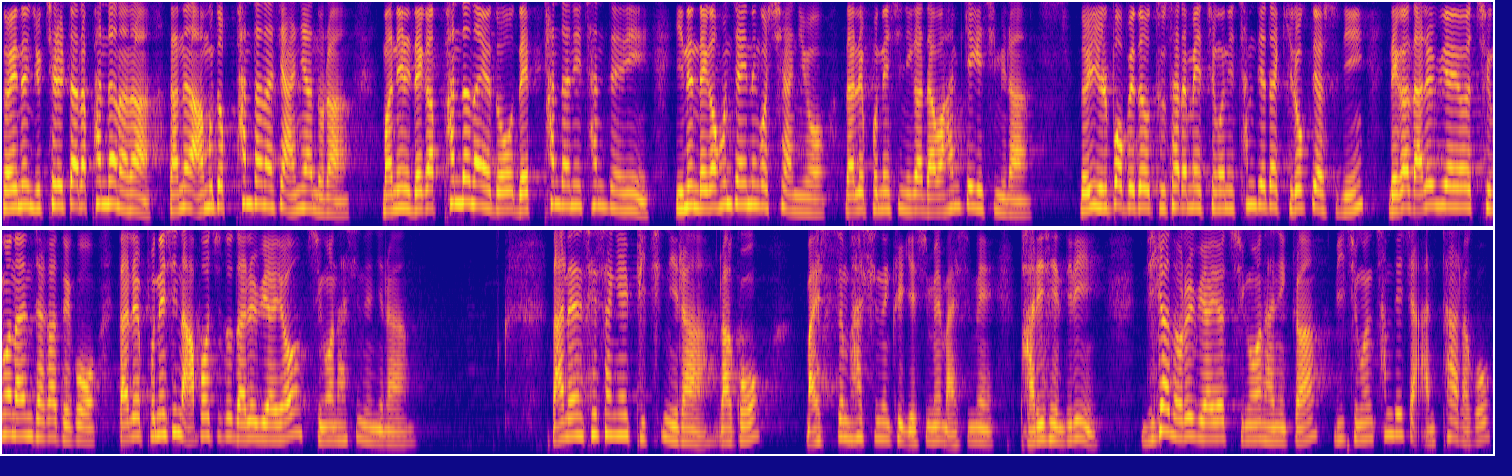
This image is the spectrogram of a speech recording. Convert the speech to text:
너희는 육체를 따라 판단하나 나는 아무도 판단하지 아니하노라. 만일 내가 판단하여도 내 판단이 참되니 이는 내가 혼자 있는 것이 아니요 나를 보내신 이가 나와 함께 계심이라. 너희 율법에도 두 사람의 증언이 참되다 기록되었으니 내가 나를 위하여 증언하는 자가 되고 나를 보내신 아버지도 나를 위하여 증언하시느니라. 나는 세상의 빛이니라 라고 말씀하시는 그 예수님의 말씀에 바리새인들이 네가 너를 위하여 증언하니까 네 증언은 참되지 않다라고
